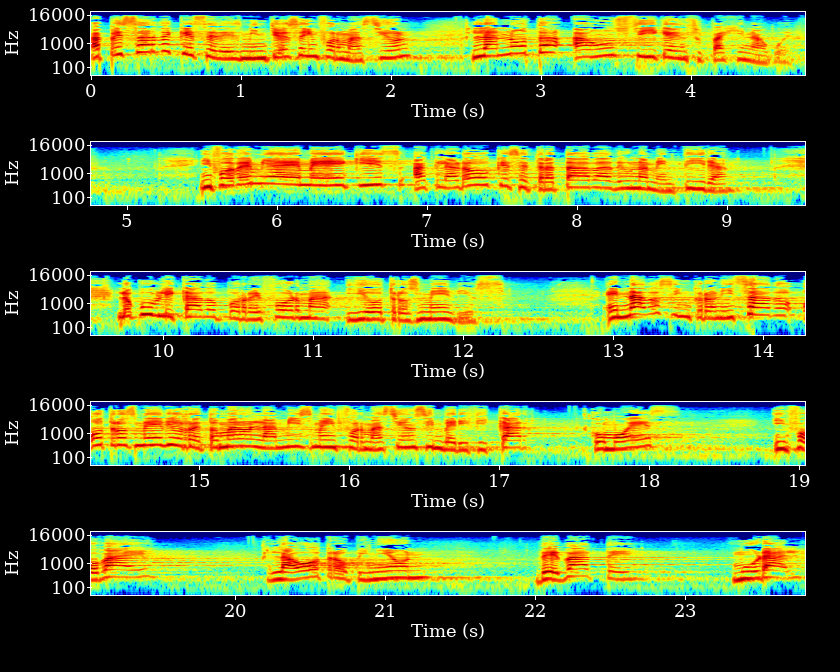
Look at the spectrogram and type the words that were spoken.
A pesar de que se desmintió esa información, la nota aún sigue en su página web. Infodemia MX aclaró que se trataba de una mentira lo publicado por Reforma y otros medios. En nado sincronizado, otros medios retomaron la misma información sin verificar, como es Infobae, La Otra Opinión, Debate, Mural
